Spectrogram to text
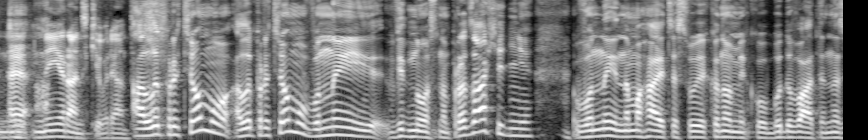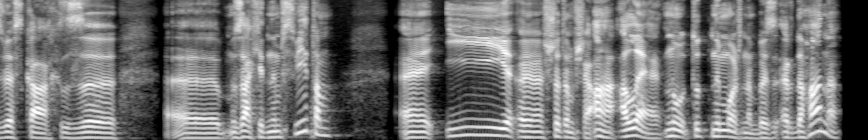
не, е, не іранський варіант. Але при цьому, але при цьому вони відносно прозахідні, вони намагаються свою економіку будувати на зв'язках з е, західним світом. Е, і е, що там ще? А, але ну тут не можна без Ердогана,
